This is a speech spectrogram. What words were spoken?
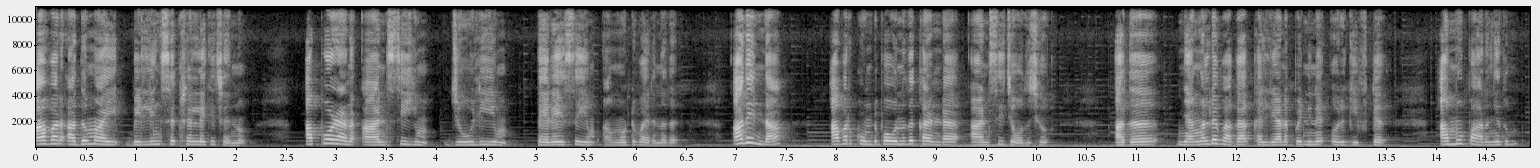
അവർ അതുമായി ബില്ലിംഗ് സെക്ഷനിലേക്ക് ചെന്നു. അപ്പോഴാണ് ആൻസിയും ജൂലിയും തെരേസയും അങ്ങോട്ട് വരുന്നത്. അതെന്താ? അവർ കൊണ്ടുപോകുന്നത് കണ്ട് ആൻസി ചോദിച്ചു. അത് ഞങ്ങളുടെ വക കല്യാണപ്പെണ്ണിന് ഒരു ഗിഫ്റ്റ്. അമ്മു പറഞ്ഞതും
